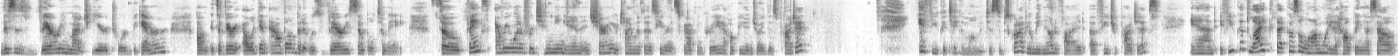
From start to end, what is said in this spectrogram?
This is very much geared toward beginner. Um, it's a very elegant album, but it was very simple to make. So thanks everyone for tuning in and sharing your time with us here at Scrap and Create. I hope you enjoyed this project. If you could take a moment to subscribe, you'll be notified of future projects. And if you could like, that goes a long way to helping us out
